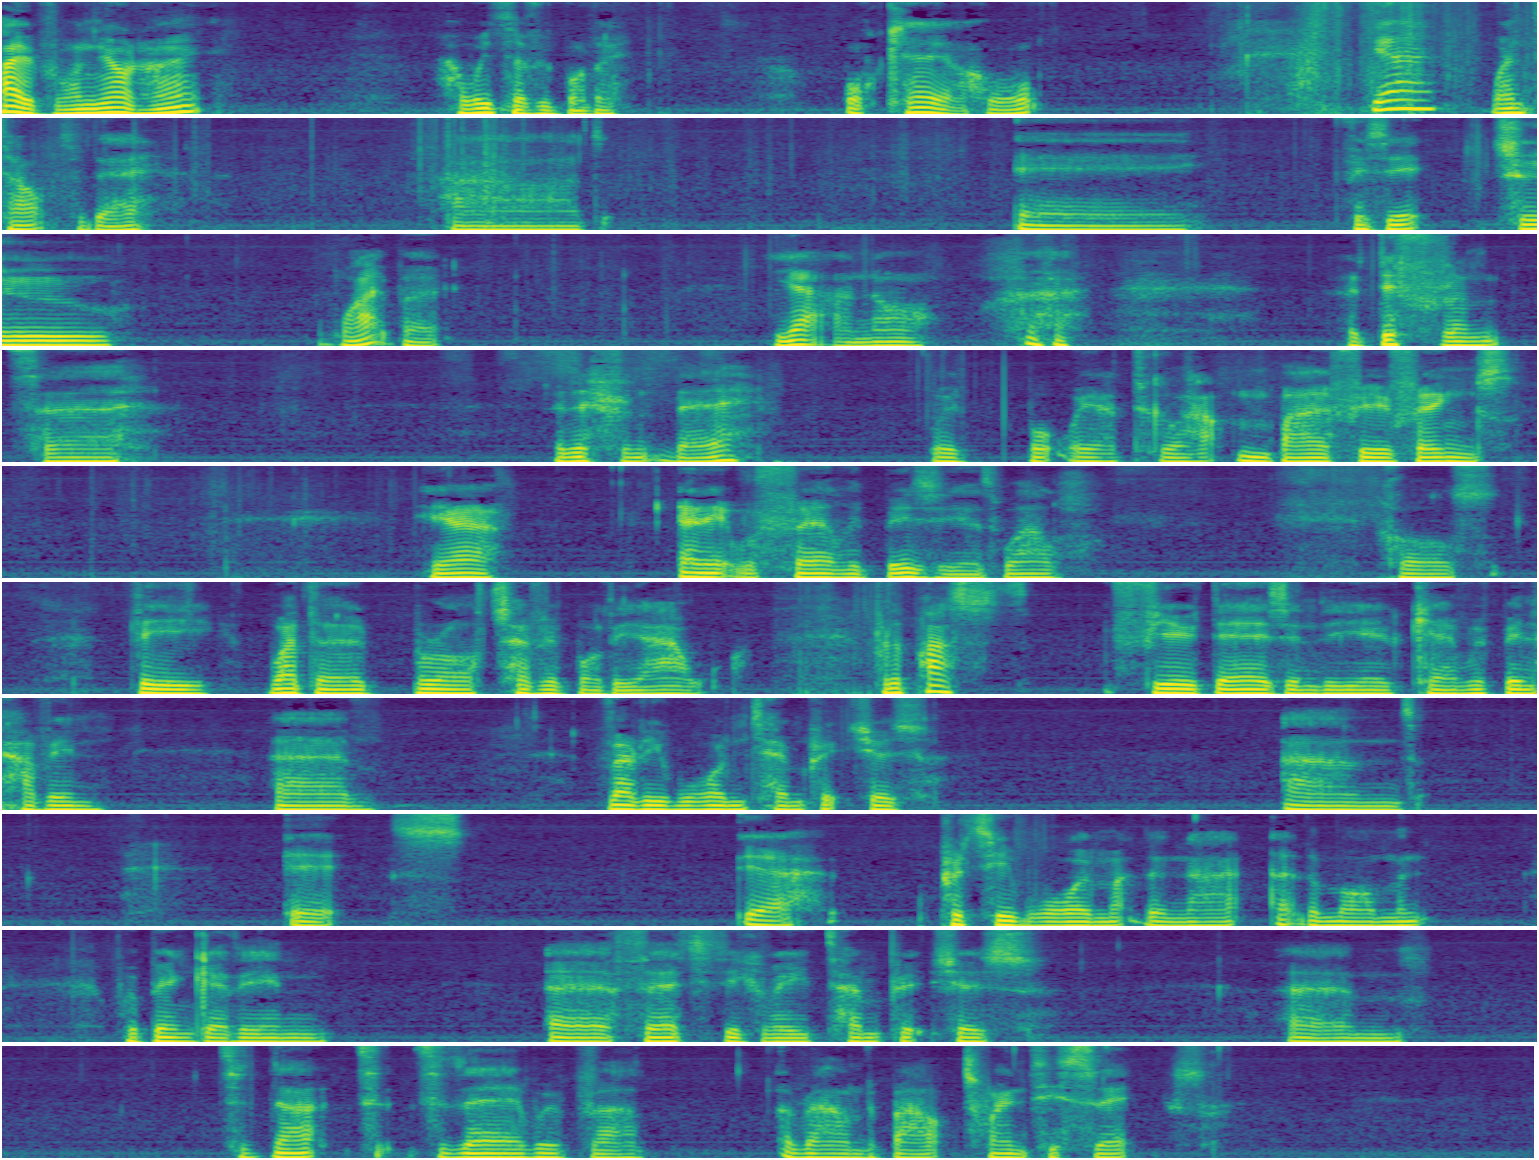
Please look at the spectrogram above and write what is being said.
Hi everyone, you alright? How is everybody? Okay, I hope. Yeah, went out today. Had a visit to Whitebird. Yeah, I know. a different, uh, a different day. With but we had to go out and buy a few things. Yeah, and it was fairly busy as well. Because the weather brought everybody out. For the past few days in the UK, we've been having um, very warm temperatures, and it's yeah pretty warm at the night at the moment. We've been getting uh, 30 degree temperatures. Um, tonight, t- today we've had around about 26.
